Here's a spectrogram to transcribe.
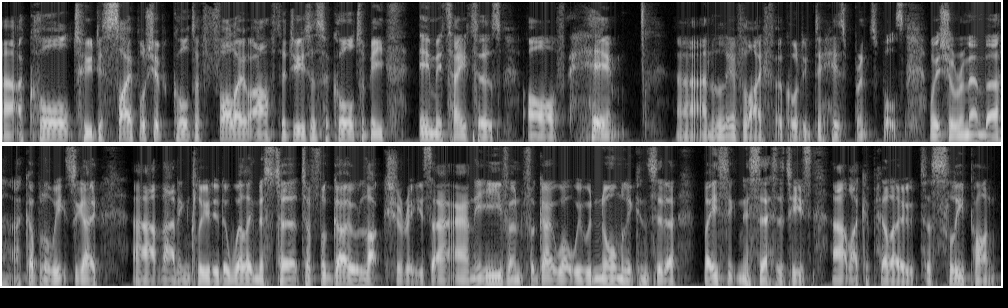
uh, a call to discipleship, a call to follow after Jesus, a call to be imitators of him uh, and live life according to his principles. Which you'll remember a couple of weeks ago, uh, that included a willingness to, to forego luxuries uh, and even forego what we would normally consider basic necessities uh, like a pillow to sleep on.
